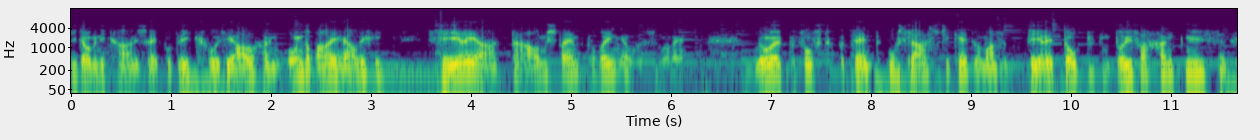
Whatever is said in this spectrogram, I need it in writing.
die Dominikanische Republik, wo sie auch eine wunderbare, herrliche Ferien an Traumstränden verbringen, wo es im Moment nur etwa 50% Auslastung hat, wo man also die Ferien doppelt und dreifach kann geniessen kann.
